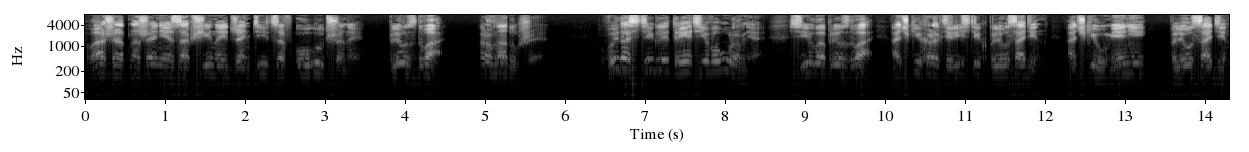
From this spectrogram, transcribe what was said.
Ваши отношения с общиной джантийцев улучшены. Плюс 2. Равнодушие. Вы достигли третьего уровня. Сила плюс 2. Очки характеристик плюс 1. Очки умений плюс 1.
